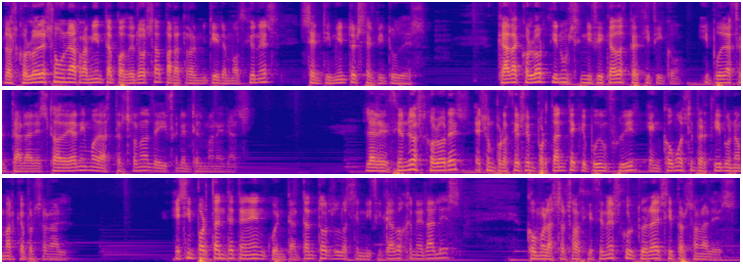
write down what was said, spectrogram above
Los colores son una herramienta poderosa para transmitir emociones, sentimientos y actitudes. Cada color tiene un significado específico y puede afectar al estado de ánimo de las personas de diferentes maneras. La elección de los colores es un proceso importante que puede influir en cómo se percibe una marca personal. Es importante tener en cuenta tanto los significados generales como las asociaciones culturales y personales.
